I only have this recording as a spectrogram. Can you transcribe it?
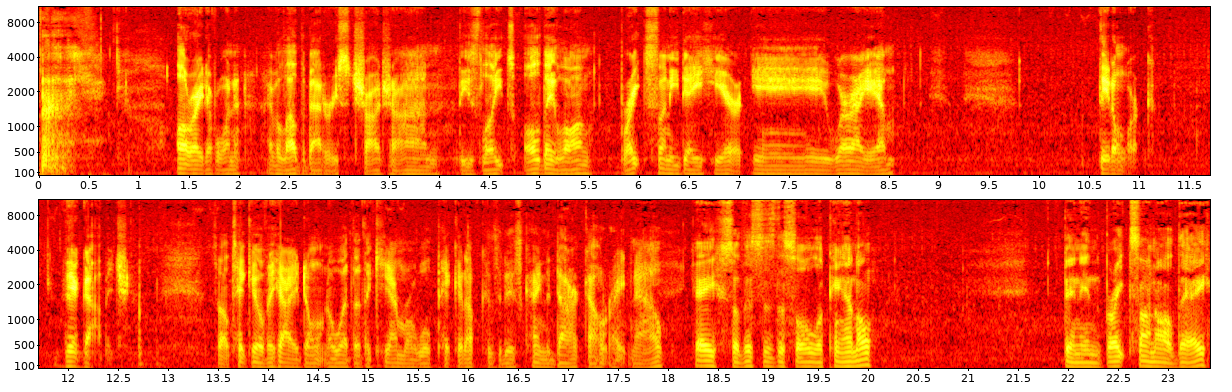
all right, everyone, I've allowed the batteries to charge on these lights all day long. Bright sunny day here in where I am. They don't work. They're garbage. So I'll take you over here. I don't know whether the camera will pick it up because it is kind of dark out right now. Okay, so this is the solar panel. Been in the bright sun all day.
